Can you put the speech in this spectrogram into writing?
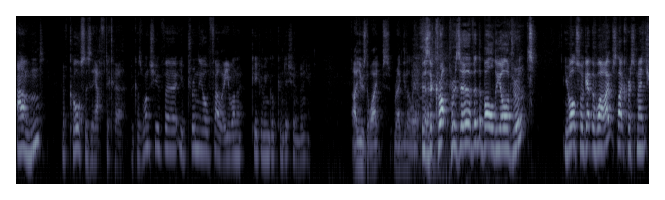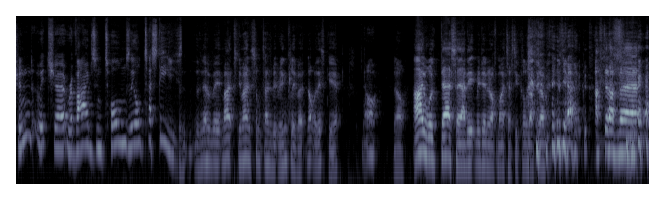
And of course, there's the aftercare because once you've uh, you've trimmed the old fella, you want to keep him in good condition, don't you? I use the wipes regularly. There's the crop preserver, the ball deodorant. You also get the wipes, like Chris mentioned, which uh, revives and tones the old testes. There's never been. Mine, see, mine's sometimes a bit wrinkly, but not with this gear. No, No, I would dare say I'd eat my dinner off my testicles after I've yeah, after I've uh,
